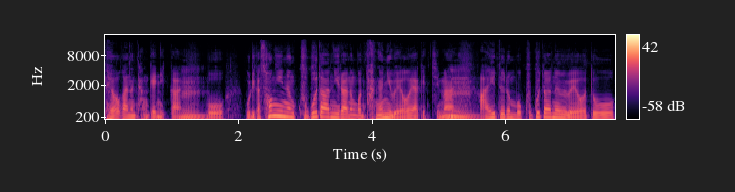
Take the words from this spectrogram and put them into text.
배워가는 단계니까 음. 뭐 우리가 성인은 구구단이라는 건 당연히 외워야겠지만 음. 아이들은 뭐 구구단을 외워도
